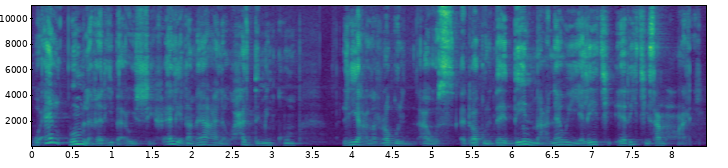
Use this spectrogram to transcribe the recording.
وقال جملة غريبة قوي الشيخ. قال يا جماعة لو حد منكم ليه على الرجل أو الرجل ده دين معنوي يا يا ريت يسامحوا عليه.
